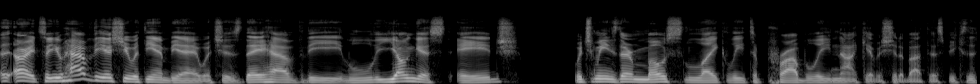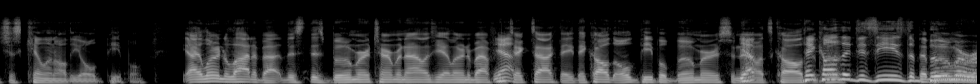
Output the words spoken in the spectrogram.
Uh, All right, so you have the issue with the NBA, which is they have the youngest age, which means they're most likely to probably not give a shit about this because it's just killing all the old people. I learned a lot about this this boomer terminology I learned about from Yeah. TikTok. They they called old people boomers, so now Yep. it's called They the call boom- the disease the, boomer, remo-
